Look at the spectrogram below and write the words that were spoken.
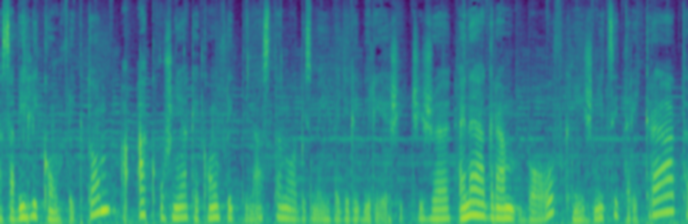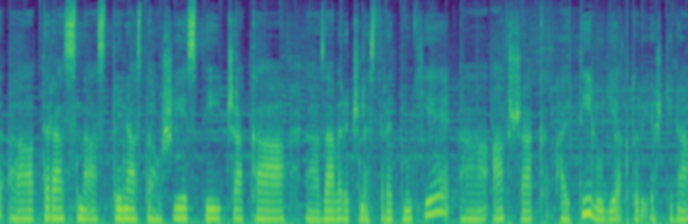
sa vyhli konfliktom a ak už nejaké konflikty nastanú, aby sme ich vedeli vyriešiť. Čiže Enneagram bol v knižnici trikrát a teraz nás 13.6. čaká záverečné stretnutie, avšak aj tí ľudia, ktorí ešte na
